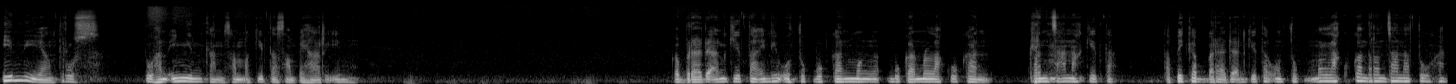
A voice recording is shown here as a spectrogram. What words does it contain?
ini yang terus Tuhan inginkan sama kita sampai hari ini? Keberadaan kita ini untuk bukan bukan melakukan rencana kita, tapi keberadaan kita untuk melakukan rencana Tuhan.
